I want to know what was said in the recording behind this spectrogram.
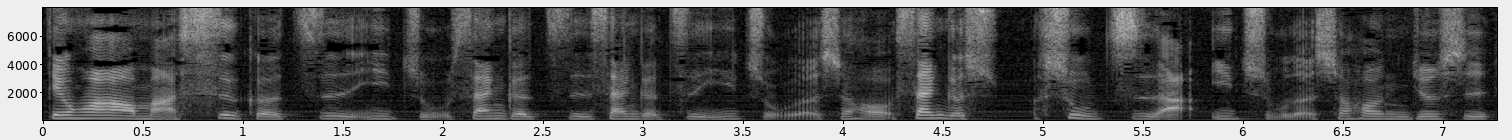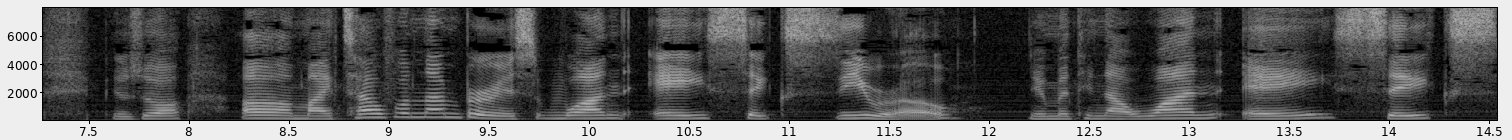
电话号码四个字一组，三个字三个字一组的时候，三个数数字啊一组的时候，你就是比如说，呃，My telephone number is one a six zero，你有没有听到 one a six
